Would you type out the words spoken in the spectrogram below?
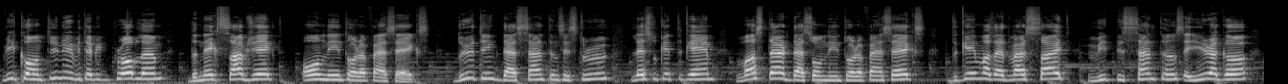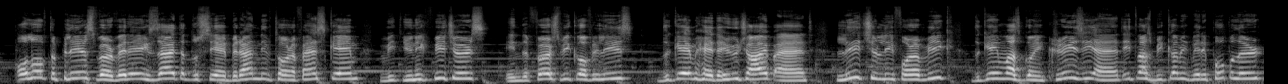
we continue with a big problem. The next subject, only in Defense X. Do you think that sentence is true? Let's look at the game. Was there that's only in Defense X? The game was adverse side with this sentence a year ago. All of the players were very excited to see a brand new Tower Defense game with unique features. In the first week of release, the game had a huge hype and literally for a week the game was going crazy and it was becoming very popular.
